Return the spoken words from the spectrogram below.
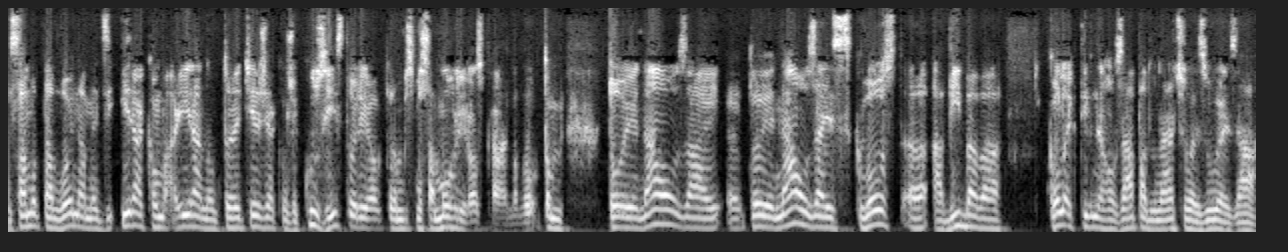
samotná vojna medzi Irakom a Iránom, to je tiež akože kus histórie, o ktorom by sme sa mohli rozprávať, lebo tom, to je naozaj, to je naozaj skvost a výbava kolektívneho západu na čele z USA.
